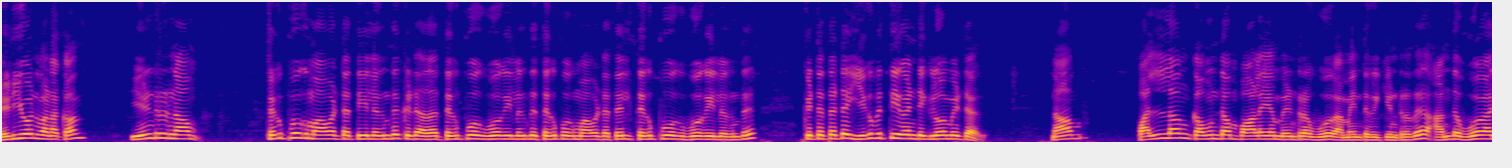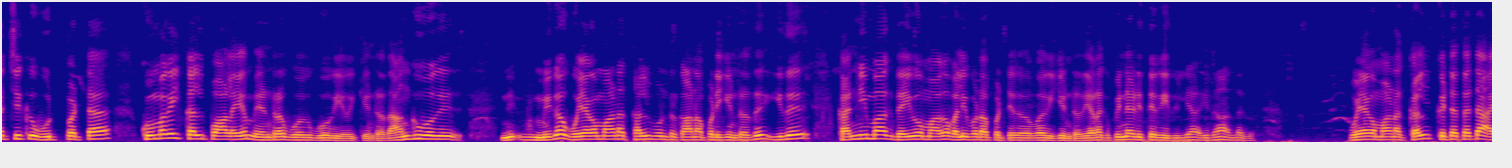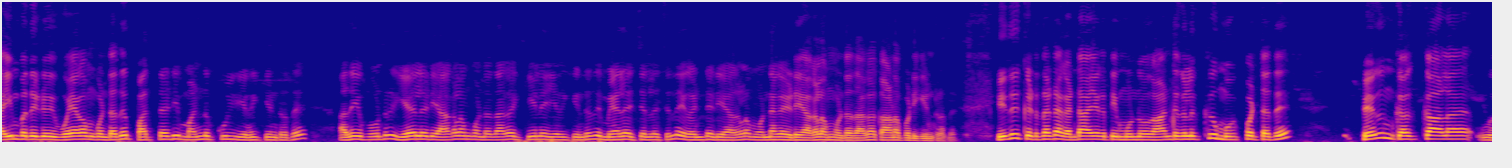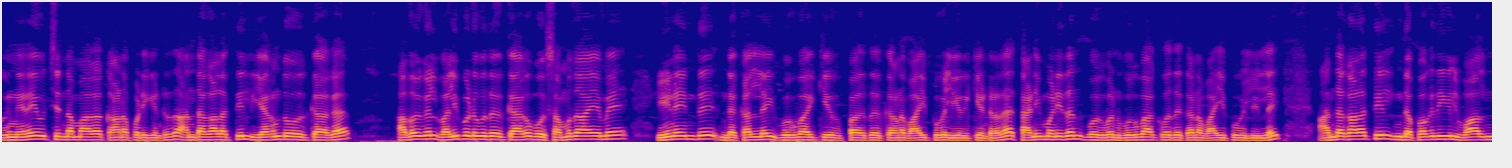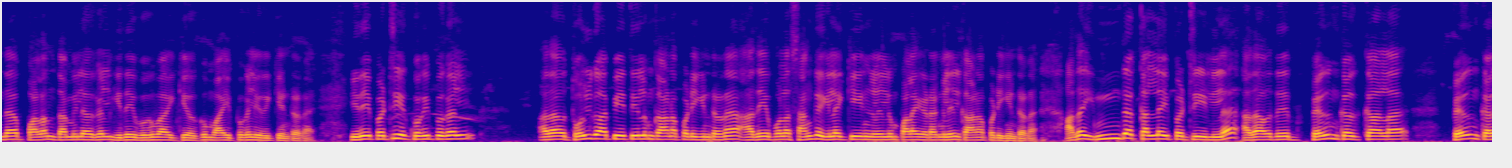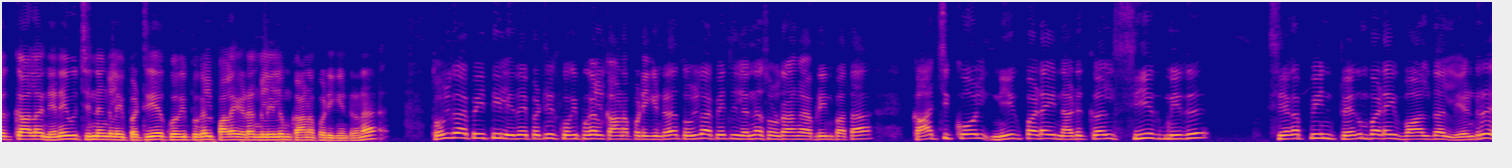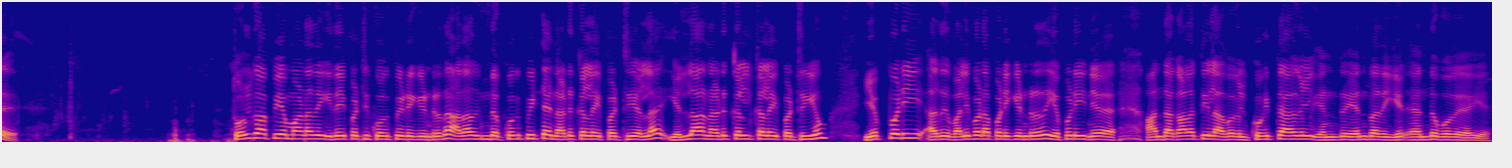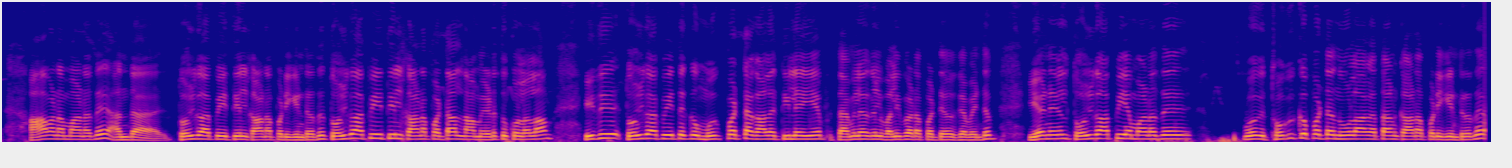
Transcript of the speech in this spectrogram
நெடியோன் வணக்கம். இன்று நாம் தெகுப்பூர் மாவட்டத்திலிருந்து கிட்ட அதாவது தெகுப்பூர் போகையிலிருந்து தெகுப்பூர் மாவட்டத்தில் தெகுப்பூர் போகையிலிருந்து கிட்டத்தட்ட இருபத்தி ரெண்டு கிலோமீட்டர் நாம் பல்லங்கவுண்டம்பாளையம் என்ற ஊர் அமைந்திருக்கின்றது. அந்த ஊராட்சிக்கு உட்பட்ட குமரைக்கல் பாளையம் என்ற ஒரு ஊர் இருக்கின்றது. அங்கு ஒரு மிக உயரமான கல் ஒன்று காணப்படுகின்றது. இது கன்னிமார் தெய்வமாக வழிபடப்பட்டு வருகின்றது. எனக்கு பின்னாடி தெரியுது இல்லையா? இதுதான் அந்த உயரமான கல் கிட்டத்தட்ட ஐம்பது அடி உயரம் கொண்டது பத்தடி மண்ணுக்குள் இருக்கின்றது. அதே போன்று ஏழு அடி அகலம் கொண்டதாக கீழே இருக்கின்றது மேலே செல்ல செல்ல ரெண்டு அடி அகலம் ஒன்றரை அடி அகலம் கொண்டதாக காணப்படுகின்றது. இது கிட்டத்தட்ட ரெண்டாயிரத்தி முந்நூறு ஆண்டுகளுக்கு முற்பட்டது. பெருங்கற்கால நினைவு சின்னமாக காணப்படுகின்றது. அந்த காலத்தில் இறந்தோருக்காக அவர்கள் வழிபடுவதற்காக ஒரு சமுதாயமே இணைந்து இந்த கல்லை உருவாக்கியிருப்பதற்கான வாய்ப்புகள் இருக்கின்றன. தனி மனிதன் ஒருவன் உருவாக்குவதற்கான வாய்ப்புகள் இல்லை. அந்த காலத்தில் இந்த பகுதியில் வாழ்ந்த பழம் தமிழர்கள் இதை உருவாக்கியிருக்கும் வாய்ப்புகள் இருக்கின்றன. இதை பற்றிய குறிப்புகள் அதாவது தொல்காப்பியத்திலும் காணப்படுகின்றன. அதே போல் சங்க இலக்கியங்களிலும் பல இடங்களில் காணப்படுகின்றன. அதை இந்த கல்லை பற்றி இல்லை. அதாவது பெருங்கற்கால பெருங்கற்கால நினைவு சின்னங்களை பற்றிய குறிப்புகள் பல இடங்களிலும் காணப்படுகின்றன. தொல்காப்பியத்தில் இதை பற்றி குறிப்புகள் காணப்படுகின்றன. தொல்காப்பியத்தில் என்ன சொல்கிறாங்க அப்படின்னு பார்த்தா காட்சிக்கோள் நீர்ப்படை நடுக்கல் சீர்மிகு சிறப்பின் பெரும்படை வாழ்தல் என்று தொல்காப்பியமானது இதை பற்றி குறிப்பிடுகின்றது. அதாவது இந்த குறிப்பிட்ட நடுக்கல்லை பற்றியல்ல எல்லா நடுக்கல்களை பற்றியும் எப்படி அது வழிபடப்படுகின்றது எப்படி நெ- அந்த காலத்தில் அவர்கள் குறித்தார்கள் என்று என்பதை எந்த ஒரு ஆவணமானது அந்த தொல்காப்பியத்தில் காணப்படுகின்றது. தொல்காப்பியத்தில் காணப்பட்டால் நாம் எடுத்துக்கொள்ளலாம். இது தொல்காப்பியத்துக்கு முற்பட்ட காலத்திலேயே தமிழர்கள் வழிபடப்பட்டிருக்க வேண்டும். ஏனெனில் தொல்காப்பியமானது ஒரு தொகுக்கப்பட்ட நூலாகத்தான் காணப்படுகின்றது.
